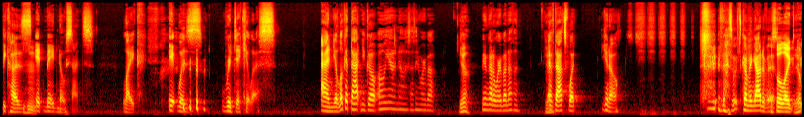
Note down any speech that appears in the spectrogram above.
because Mhm. it made no sense like it was ridiculous and you look at that and you go oh yeah no there's nothing to worry about Yeah. we don't got to worry about nothing Yeah. if that's what you know if that's what's coming out of it So like Yep.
